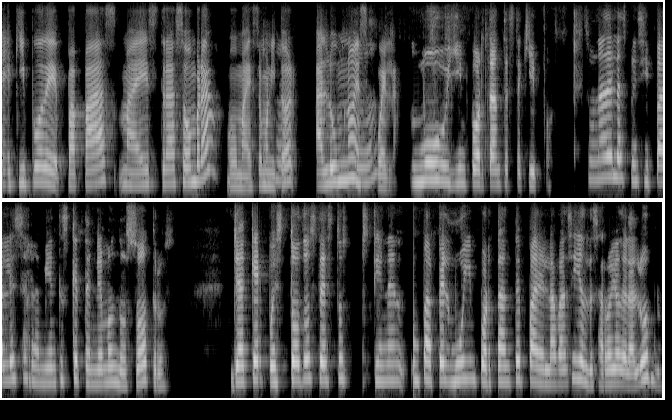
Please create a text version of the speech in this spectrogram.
equipo de papás, maestra sombra o maestra monitor, alumno, escuela? Muy importante este equipo. Es una de las principales herramientas que tenemos nosotros, ya que pues todos estos tienen un papel muy importante para el avance y el desarrollo del alumno.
